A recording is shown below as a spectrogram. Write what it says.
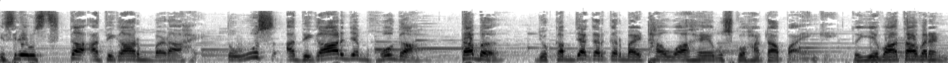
इसलिए उसका अधिकार बड़ा है। तो उस अधिकार जब होगा, तब जो कब्जा कर कर बैठा हुआ है, उसको हटा पाएँगे। तो ये वातावरण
